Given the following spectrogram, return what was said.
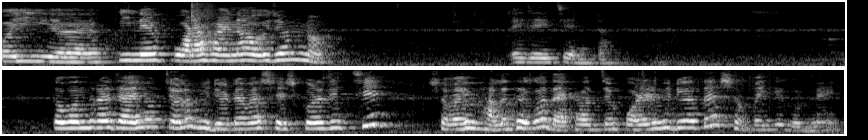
ওই কিনে পরা হয় না ওই জন্য? এই যে এই চেনটা। তো বন্ধুরা, যাই হোক, চলো ভিডিওটা আবার শেষ করে দিচ্ছি। সবাই ভালো থেকো, দেখা হচ্ছে পরের ভিডিওতে। সবাইকে গুড নাইট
